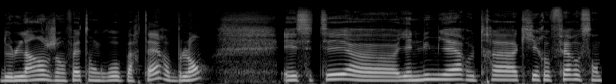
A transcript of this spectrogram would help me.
de linge, en fait, en gros, par terre, blanc. Et c'était. euh, Il y a une lumière ultra. qui, refait ressent-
